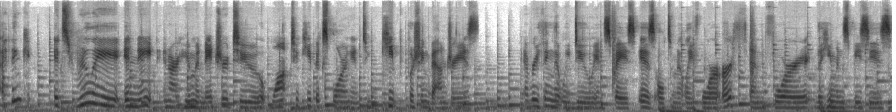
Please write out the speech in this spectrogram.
I think it's really innate in our human nature to want to keep exploring and to keep pushing boundaries. Everything that we do in space is ultimately for Earth and for the human species.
